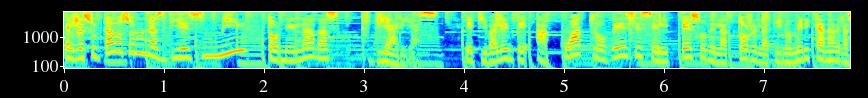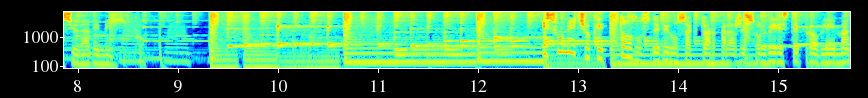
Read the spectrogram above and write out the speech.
El resultado son unas 10.000 toneladas diarias, equivalente a cuatro veces el peso de la torre latinoamericana de la Ciudad de México. Es un hecho que todos debemos actuar para resolver este problema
